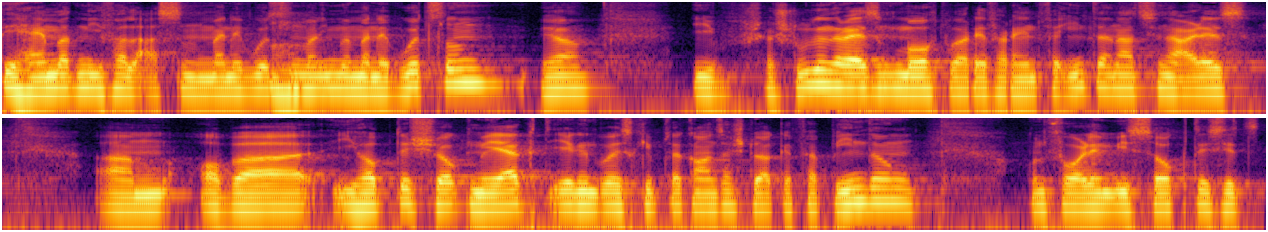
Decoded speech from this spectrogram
die Heimat nie verlassen. Meine Wurzeln mhm. waren immer meine Wurzeln. Ja. Ich habe schon Studienreisen gemacht, war Referent für Internationales ähm, aber ich habe das schon gemerkt, irgendwo es gibt eine ganz eine starke Verbindung und vor allem, ich sage das jetzt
